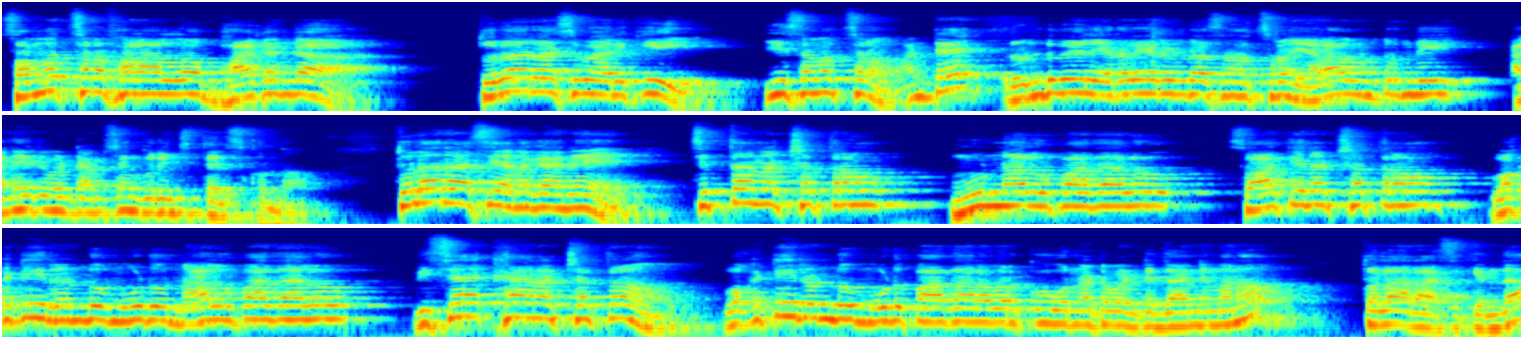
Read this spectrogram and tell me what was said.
సంవత్సర ఫలాల్లో భాగంగా తులారాశి వారికి ఈ సంవత్సరం అంటే రెండు వేల ఇరవై రెండో సంవత్సరం ఎలా ఉంటుంది అనేటువంటి అంశం గురించి తెలుసుకుందాం. తులారాశి అనగానే చిత్తా నక్షత్రం మూడు నాలుగు పాదాలు స్వాతి నక్షత్రం ఒకటి రెండు మూడు నాలుగు పాదాలు విశాఖ నక్షత్రం ఒకటి రెండు మూడు పాదాల వరకు ఉన్నటువంటి దాన్ని మనం తులారాశి కింద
